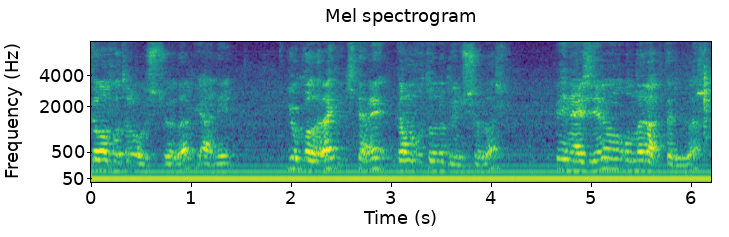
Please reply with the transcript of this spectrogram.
gamma fotonu oluşturuyorlar. Yani yok olarak iki tane gamma fotonuna dönüşüyorlar. Ve enerjilerini on- onlara aktarıyorlar.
